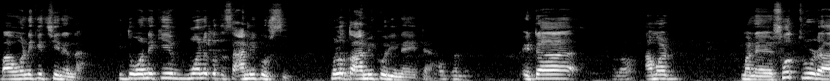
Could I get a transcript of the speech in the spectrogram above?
বা অনেকে চিনে না। কিন্তু অনেকে মনে করতেছে আমি করছি। মূলত আমি করি না এটা। এটা আমার মানে শত্রুরা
